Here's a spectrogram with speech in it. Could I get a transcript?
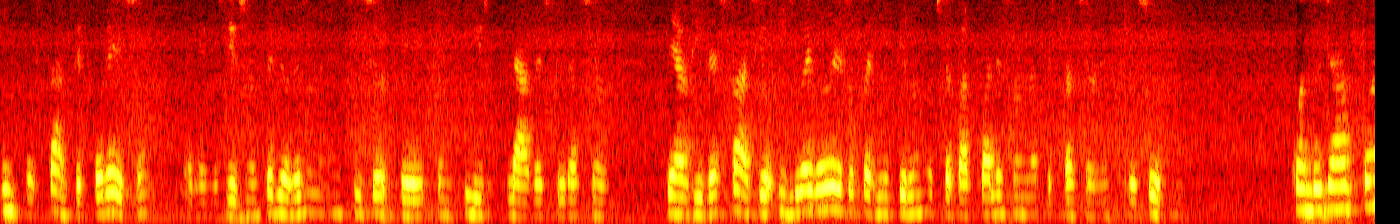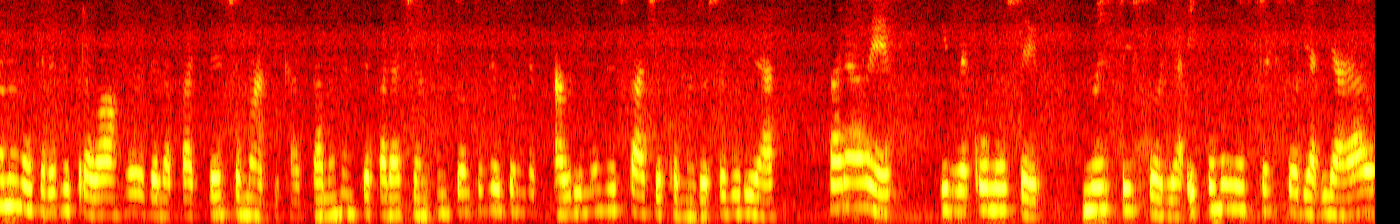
importante. Por eso, el ejercicio anterior es un ejercicio de sentir la respiración, de abrir espacio y luego de eso permitirnos observar cuáles son las sensaciones que surgen. Cuando ya podemos hacer ese trabajo desde la parte somática, estamos en preparación, entonces es donde abrimos espacio con mayor seguridad para ver y reconocer nuestra historia y cómo nuestra historia le ha dado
